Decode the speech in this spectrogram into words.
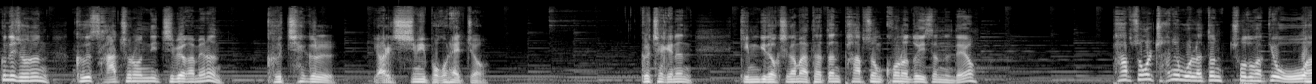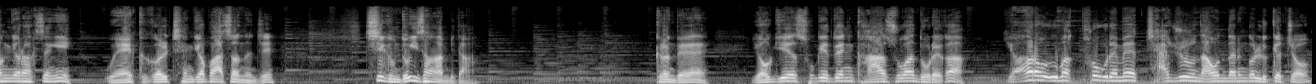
근데 저는 그 사촌 언니 집에 가면은 그 책을 열심히 보곤 했죠. 그 책에는 김기덕 씨가 맡았던 팝송 코너도 있었는데요. 팝송을 전혀 몰랐던 초등학교 5학년 학생이 왜 그걸 챙겨 봤었는지 지금도 이상합니다. 그런데 여기에 소개된 가수와 노래가 여러 음악 프로그램에 자주 나온다는 걸 느꼈죠.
